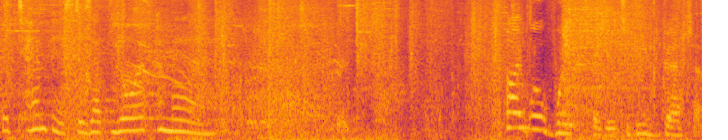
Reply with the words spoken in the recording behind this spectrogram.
The Tempest is at your command. I will wait for you to be better.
